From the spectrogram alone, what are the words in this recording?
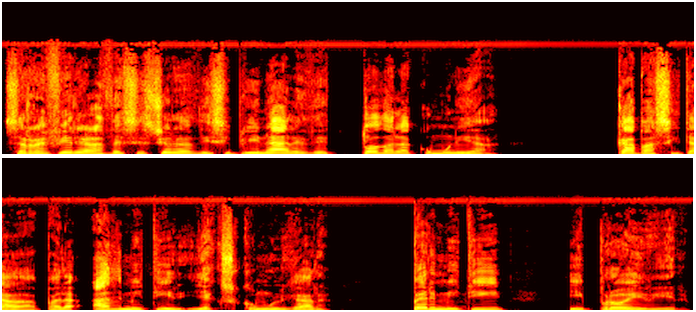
se refiere a las decisiones disciplinares de toda la comunidad, capacitada para admitir y excomulgar, permitir y prohibir.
